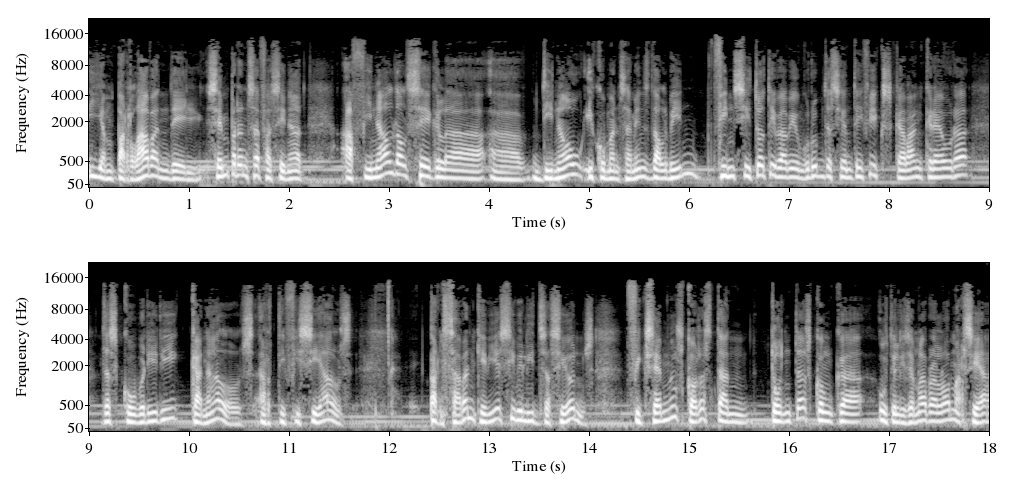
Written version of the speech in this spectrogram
i en parlaven d'ell. Sempre ens ha fascinat. A final del segle eh, XIX i començaments del XX, fins i tot hi va haver un grup de científics que van creure descobrir-hi canals artificials pensaven que hi havia civilitzacions. Fixem-nos coses tan tontes com que utilitzem la paraula marcià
